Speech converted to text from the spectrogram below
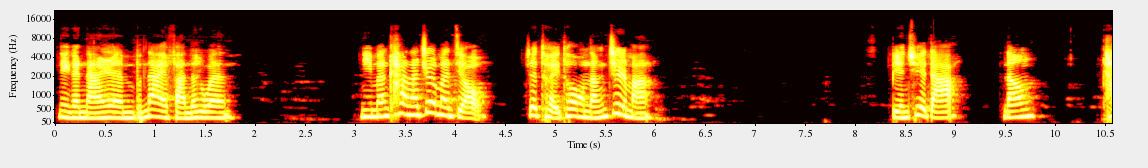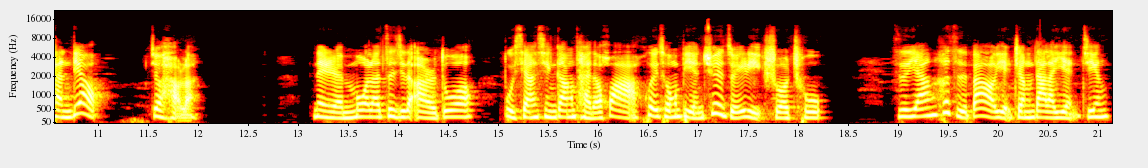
那个男人不耐烦地问：“你们看了这么久，这腿痛能治吗？”扁鹊答：“能，砍掉就好了。”那人摸了自己的耳朵，不相信刚才的话会从扁鹊嘴里说出。子阳和子豹也睁大了眼睛。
